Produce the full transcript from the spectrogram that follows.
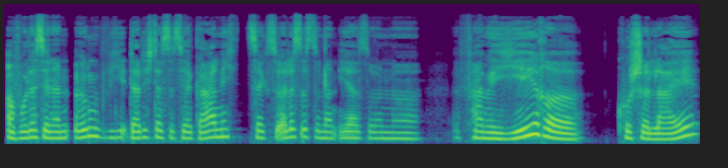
Obwohl das ja dann irgendwie, dadurch, dass es ja gar nicht Sexuelles ist, sondern eher so eine familiäre Kuschelei.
